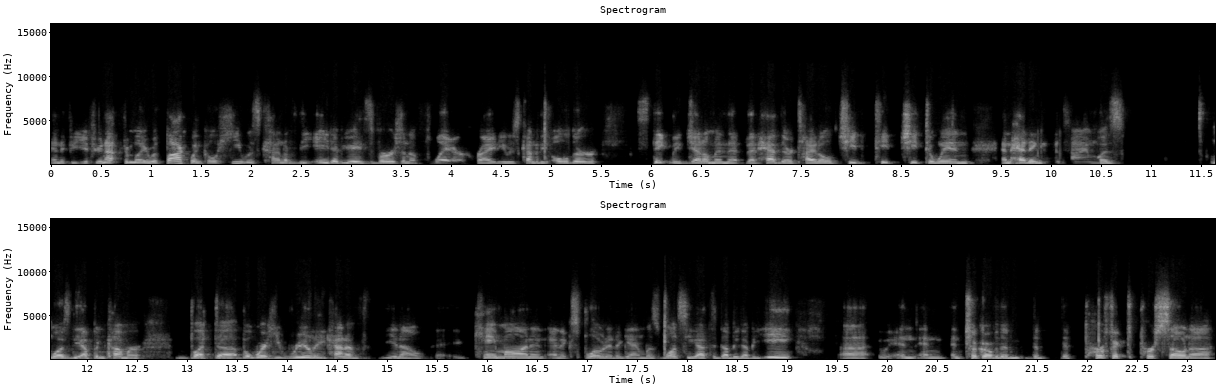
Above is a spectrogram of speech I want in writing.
And if you, if you're not familiar with Bockwinkel, he was kind of the AWA's version of Flair, right? He was kind of the older stately gentleman that that had their title cheat cheat, cheat to win and Hennig at the time was was the up and comer but uh, but where he really kind of you know came on and, and exploded again was once he got to WWE uh, and and and took over the the, the perfect persona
